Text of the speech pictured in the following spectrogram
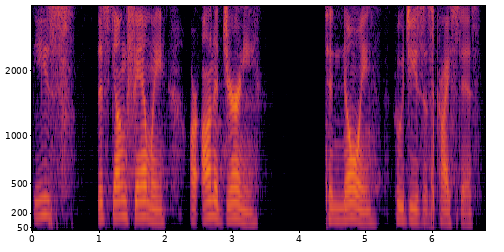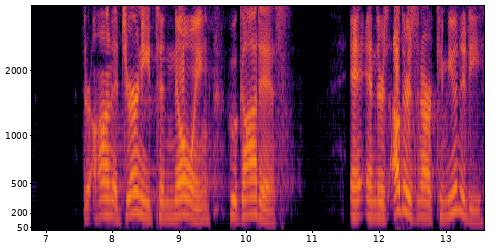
these, this young family are on a journey to knowing who Jesus Christ is. They're on a journey to knowing who God is. And, and there's others in our community.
